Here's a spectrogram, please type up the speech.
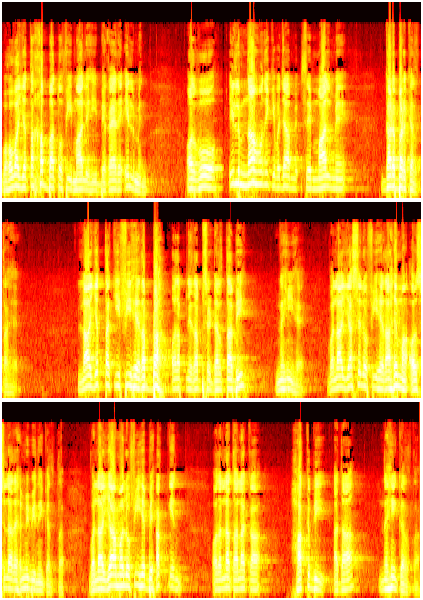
وہ ہوا یتخبا تو فی مال ہی بغیر علم، اور وہ علم نہ ہونے کی وجہ سے مال میں گڑبڑ کرتا ہے۔ لا یت کی فی ہے ربا اور اپنے رب سے ڈرتا بھی نہیں ہے۔ ولا یسل وفی ہے رحمہ، اور صلا رحمی بھی نہیں کرتا۔ ولا یا ملوفی ہے بے اور اللہ تعالی کا حق بھی ادا نہیں کرتا۔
